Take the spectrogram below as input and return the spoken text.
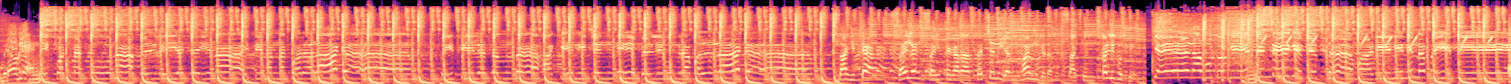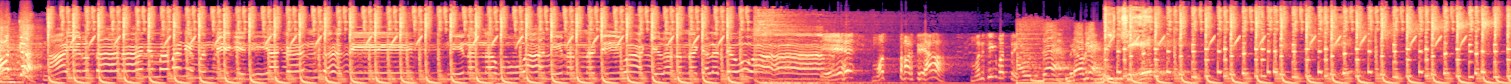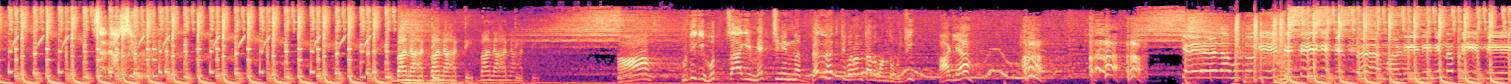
ಬಿಡ ಹೋಗ್ಲಿ. ನೀ ಕೊಟ್ಟ ಕೂನ ಬೆಳ್ಳಿಯ ಚೈನ ಐತಿ ನನ್ನ ಕೊರಳಾಗ. ಪ್ರೀತಿಲೆ ತಂದ ಹಾಕಿನಿ ಚೆನ್ನಿ ಬೆಳ್ಳಿ ಉಂಗ್ರ ಬಳ್ಳಾಗ ಸಾಹಿತ್ಯ ಸೈಲೆಂಟ್ ಸಾಹಿತ್ಯಗಾರ ಸಚಿನ್ ಎನ್ ಮಾವಿನ ಗಿಡ ಸಾಕಿನ್ ಕಳ್ಳಿಗುದ್ದಿ ಕೇಳ ಹುಡುಗಿ ತಿಂಡಿಗೆ ಬಿದ್ದ ಮಾಡೀನಿ ನಿನ್ನ ಪ್ರೀತಿ. ಅಕ್ಕ! ನಾ ಹಾಡ್ತೀಯಾ ಮನಸ್ಸಿಗೆ ಬತ್ರಿ ಹೌದಾ? ಬಿಡ ಹೋಗ್ಲಿ. ಬಾನಹಟ್ಟಿ. ಬಾನಹಟ್ಟಿ. ಬಾನಹಟ್ಟಿ. ಆ ಹುಡುಗಿ ಹುಚ್ಚಾಗಿ ಮೆಚ್ಚಿ ನಿನ್ನ ಬೆನ್ ಹತ್ತಿ ಬರಂತಾದ ಒಂದು ಹುಡುಗಿ. ಆಡ್ಲ್ಯಾ ಮಾಡೀನಿ ನಿನ್ನ ಪ್ರೀತಿ.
